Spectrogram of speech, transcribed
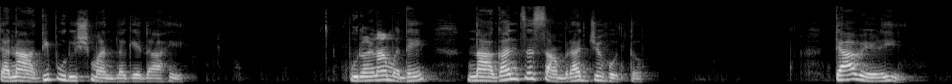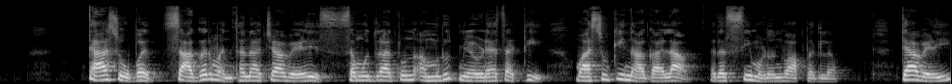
त्यांना आदिपुरुष मानलं गेलं आहे. पुराणामध्ये नागांचं साम्राज्य होतं. त्यावेळी त्यासोबत सागर मंथनाच्या वेळेस समुद्रातून अमृत मिळवण्यासाठी वासुकी नागाला रस्सी म्हणून वापरलं. त्यावेळी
